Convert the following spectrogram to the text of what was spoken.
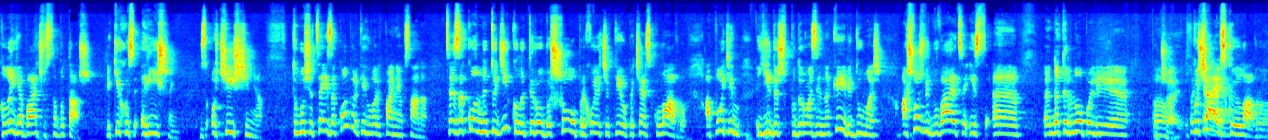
коли я бачу саботаж якихось рішень з очищення, тому що цей закон, про який говорить пані Оксана, це закон не тоді, коли ти робиш шоу, приходячи в Києво-Печерську лавру, а потім їдеш по дорозі на Київ і думаєш, а що ж відбувається із е, на Тернополі. е, Почаїв. Почаївською лаврою.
